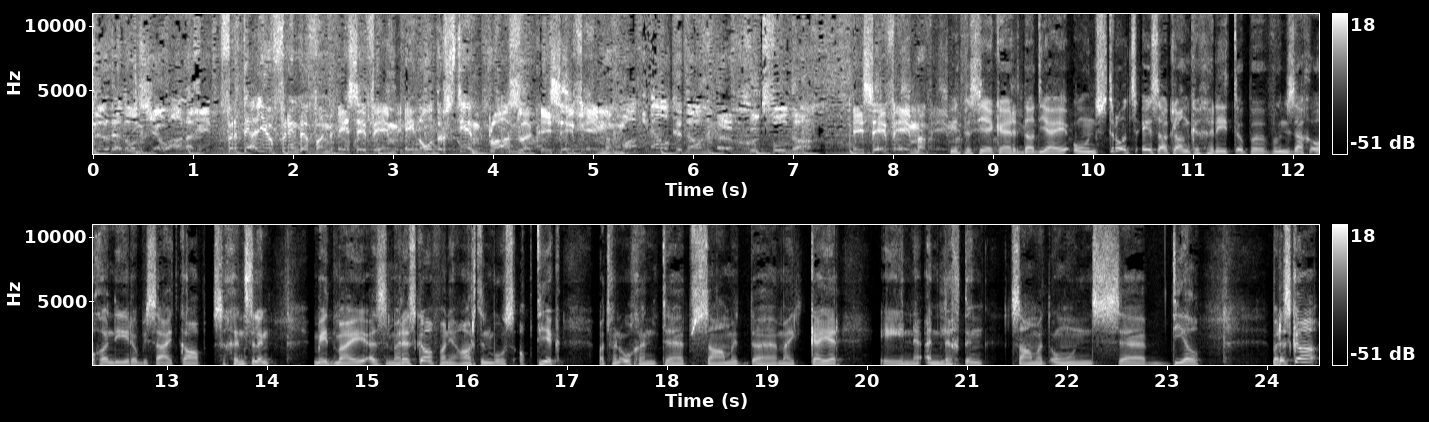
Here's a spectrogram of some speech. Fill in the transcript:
Nou dat ons jou aandag het, vertel jou vriende van SFM en ondersteun plaaslik. SFM maak elke dag 'n goed gevoel dag. SFM. Ek verseker dat jy ons trots SA klanke geniet op 'n Woensdagoggend hier op die Suid-Kaap. Se gunsteling met my is Mariska van die Hartenbos Apteek wat vanoggend uh, saam met uh, my kuier en inligting saam met ons uh, deel. Mariska,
